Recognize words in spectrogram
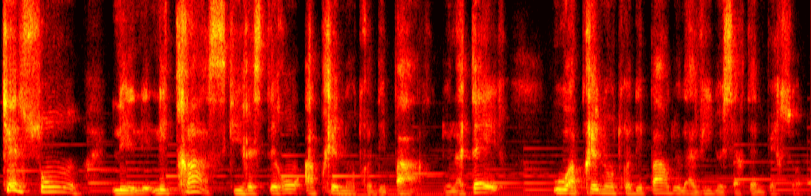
Quelles sont les, les traces qui resteront après notre départ de la terre ou après notre départ de la vie de certaines personnes?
